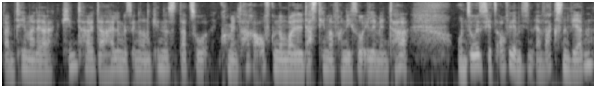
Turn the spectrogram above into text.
beim Thema der Kindheit, der Heilung des inneren Kindes dazu Kommentare aufgenommen, weil das Thema fand ich so elementar. Und so ist es jetzt auch wieder mit diesem Erwachsenwerden.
